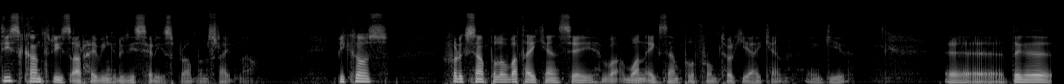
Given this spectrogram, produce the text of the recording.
these countries are having really serious problems right now. Because, for example, what I can say, one example from Turkey I can uh, give. Uh, the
